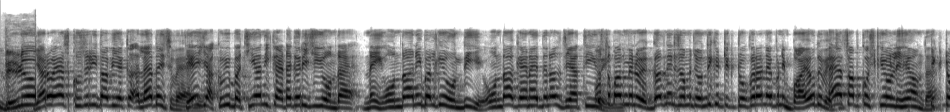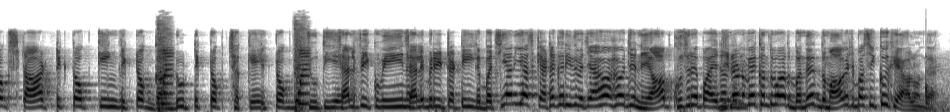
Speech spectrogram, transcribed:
भिड़ो ਯਾਰ ਉਹ ਐਸ ਖੁਸਰੀ ਦਾ ਵੀ ਇੱਕ ਅਲੱਗ ਹੀ ਸਵੈ ਇਹ ਯੱਕ ਵੀ ਬੱਚੀਆਂ ਦੀ ਕੈਟਾਗਰੀ 'ਚ ਹੀ ਹੁੰਦਾ ਹੈ ਨਹੀਂ ਹੁੰਦਾ ਨਹੀਂ ਬਲਕਿ ਹੁੰਦੀ ਹੈ ਉਹਦਾ ਕਹਿਣਾ ਇਹਦੇ ਨਾਲ ਜ਼ਿਆਤੀ ਉਸ ਤੋਂ ਬਾਅਦ ਮੈਨੂੰ ਇੱਕ ਗੱਲ ਨਹੀਂ ਸਮਝ ਆਉਂਦੀ ਕਿ ਟਿਕਟੋਕਰਾਂ ਨੇ ਆਪਣੀ ਬਾਇਓ ਦੇ ਵਿੱਚ ਇਹ ਸਭ ਕੁਝ ਕਿਉਂ ਲਿਖਿਆ ਹੁੰਦਾ TikTok star TikTok king TikTok ਗਾਂਡੂ ਟਿਕਟੋਕ ਛੱਕੇ ਟਿਕਟੋਕ ਦੇ ਚੂਤੀਏ ਸੈਲਫੀ ਕੁਈਨ ਸੈਲੀਬ੍ਰਿਟੀ ਟੱਟੀ ਤੇ ਬੱਚੀਆਂ ਦੀ ਇਸ ਕੈਟਾਗਰੀ ਦੇ ਵਿੱਚ ਇਹੋ ਇਹੋ ਜਿਹੇ ਨਿਆਬ ਖੁਸਰੇ ਪਾਏ ਜਾਂਦੇ ਜਿਨ੍ਹਾਂ ਨੂੰ ਵੇਖਣ ਤੋਂ ਬਾਅਦ ਬੰਦੇ ਦੇ ਦਿਮਾਗ 'ਚ ਬਸ ਇੱਕੋ ਹੀ ਖਿਆਲ ਹੁੰਦਾ ਹੈ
